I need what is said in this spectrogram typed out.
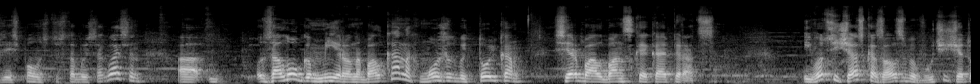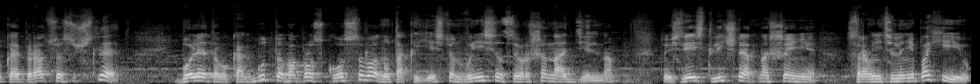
здесь полностью с тобой согласен, а, залогом мира на Балканах может быть только сербо-албанская кооперация. И вот сейчас, казалось бы, Вучич эту кооперацию осуществляет. Более того, как будто вопрос Косово, ну так и есть, он вынесен совершенно отдельно. То есть есть личные отношения сравнительно неплохие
